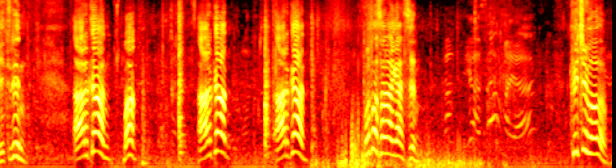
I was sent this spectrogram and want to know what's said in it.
Vitrin. Erkan bak. Erkan. Erkan. Bu da sana gelsin. Ya sarma ya. Küçük oğlum.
